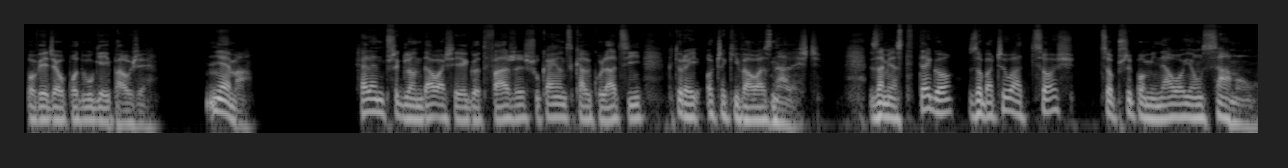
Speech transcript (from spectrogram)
powiedział po długiej pauzie. Nie ma. Helen przyglądała się jego twarzy, szukając kalkulacji, której oczekiwała znaleźć. Zamiast tego zobaczyła coś, co przypominało ją samą.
